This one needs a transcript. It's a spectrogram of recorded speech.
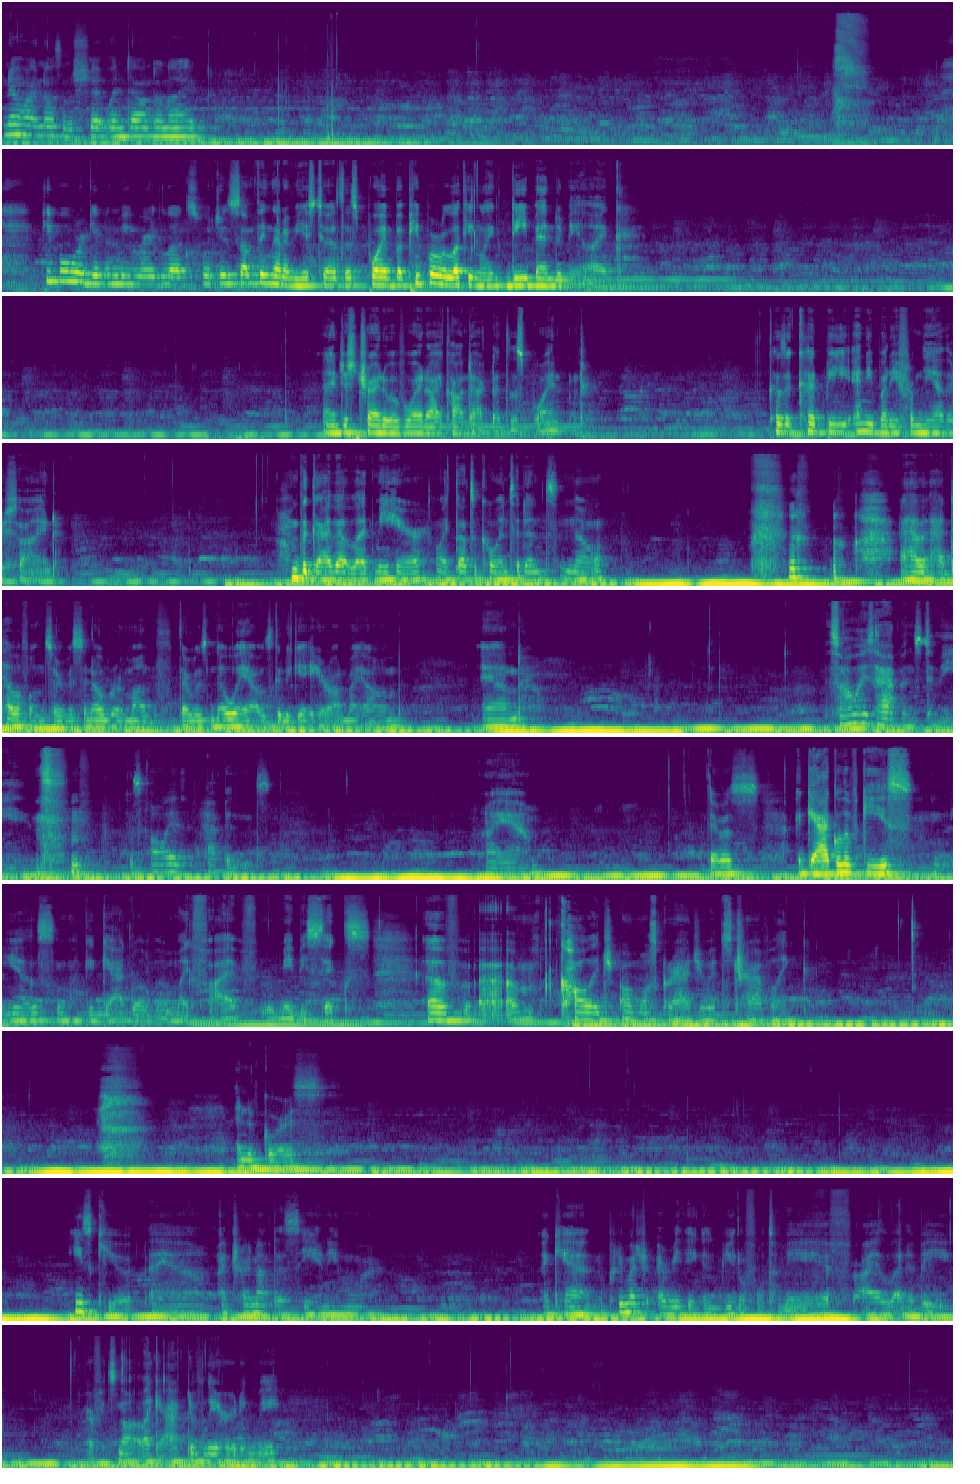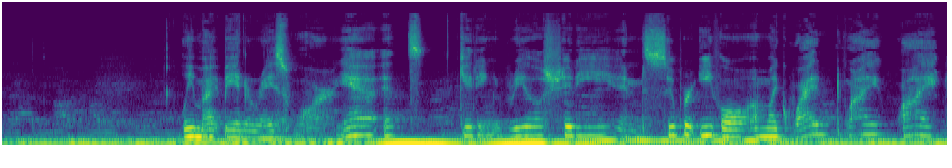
You know how I know some shit went down tonight? people were giving me weird looks, which is something that I'm used to at this point, but people were looking like deep into me, like. I just try to avoid eye contact at this point. Because it could be anybody from the other side. The guy that led me here, like, that's a coincidence? No. I haven't had telephone service in over a month. There was no way I was going to get here on my own. And this always happens to me. this always happens. I am. There was a gaggle of geese. Yes, like a gaggle of them, like five or maybe six of um, college almost graduates traveling And of course, he's cute. I, uh, I try not to see anymore. I can't. Pretty much everything is beautiful to me if I let it be, or if it's not like actively hurting me. We might be in a race war. Yeah, it's getting real shitty and super evil. I'm like, why, why, why,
